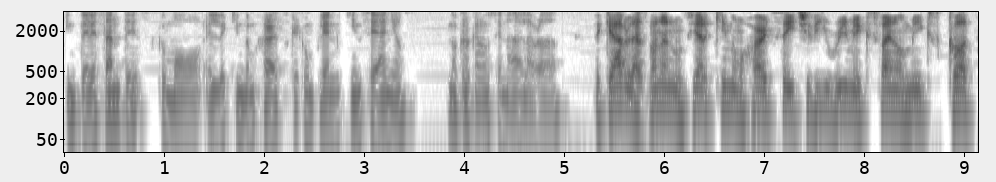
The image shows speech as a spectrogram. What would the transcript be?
interesantes, como el de Kingdom Hearts, que cumplen 15 años. No creo que anuncie nada, la verdad. ¿De qué hablas? Van a anunciar Kingdom Hearts HD Remix, Final Mix, Cut,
